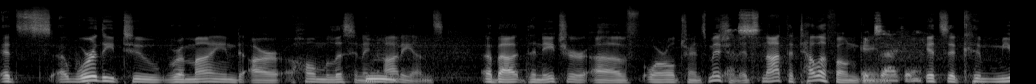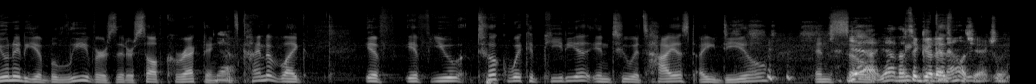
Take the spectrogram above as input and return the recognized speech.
it's worthy to remind our home listening Mm. audience about the nature of oral transmission. Yes. It's not the telephone game. Exactly. It's a community of believers that are self-correcting. Yeah. It's kind of like if if you took Wikipedia into its highest ideal, and so yeah, yeah, that's a good analogy, actually.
